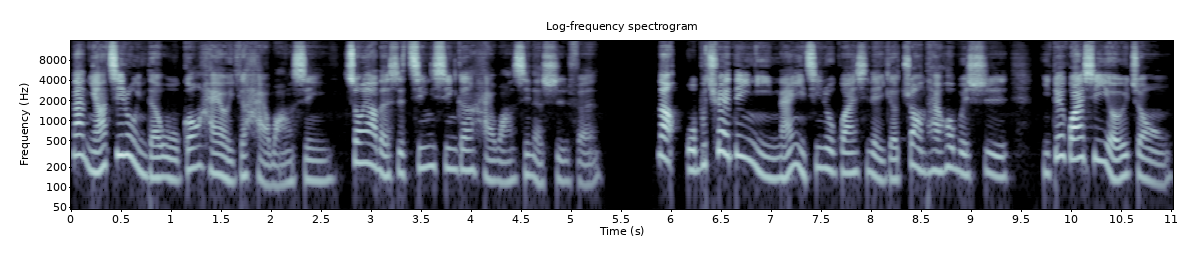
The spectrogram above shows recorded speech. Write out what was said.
那你要记录你的五宫，还有一个海王星，重要的是金星跟海王星的四分。那我不确定你难以进入关系的一个状态，会不会是你对关系有一种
